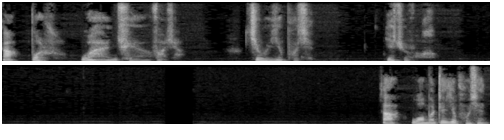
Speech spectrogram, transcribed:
啊，不如完全放下，就一部经，一句佛号。啊，我们这一部经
